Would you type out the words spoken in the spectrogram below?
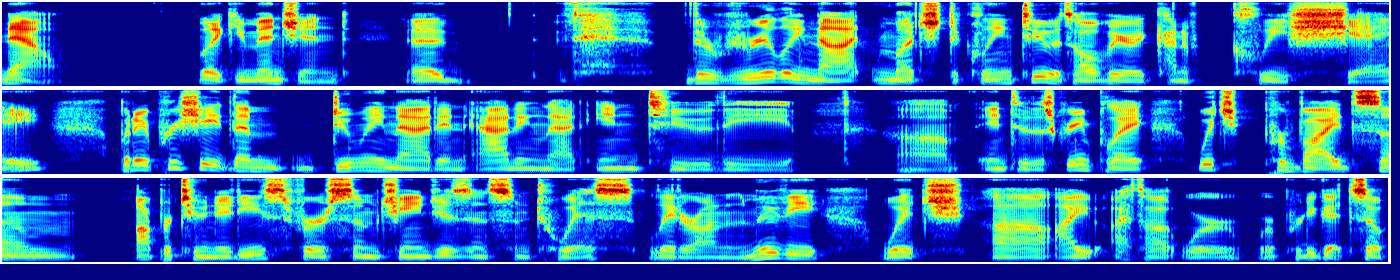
Now, like you mentioned, uh, there's really not much to cling to. It's all very kind of cliche, but I appreciate them doing that and adding that into the um, into the screenplay, which provides some opportunities for some changes and some twists later on in the movie, which uh, I I thought were were pretty good. So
